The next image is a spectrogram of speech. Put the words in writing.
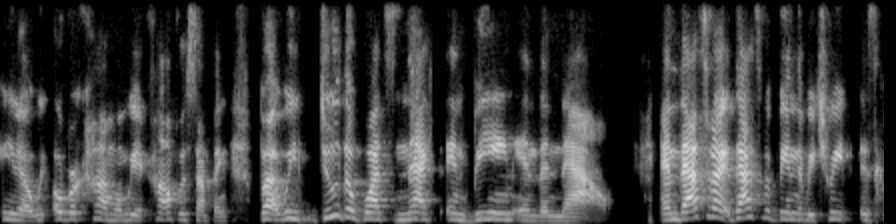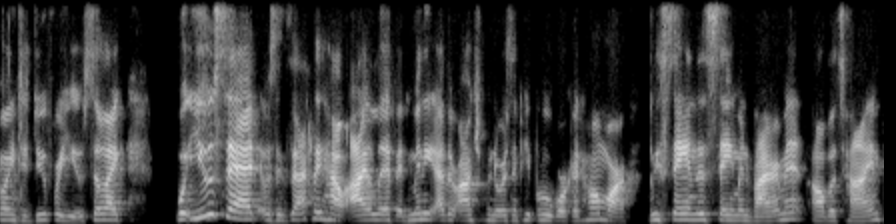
you know, we overcome when we accomplish something, but we do the what's next in being in the now. And that's what I that's what being the retreat is going to do for you. So like what you said it was exactly how I live and many other entrepreneurs and people who work at home are. We stay in the same environment all the time.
